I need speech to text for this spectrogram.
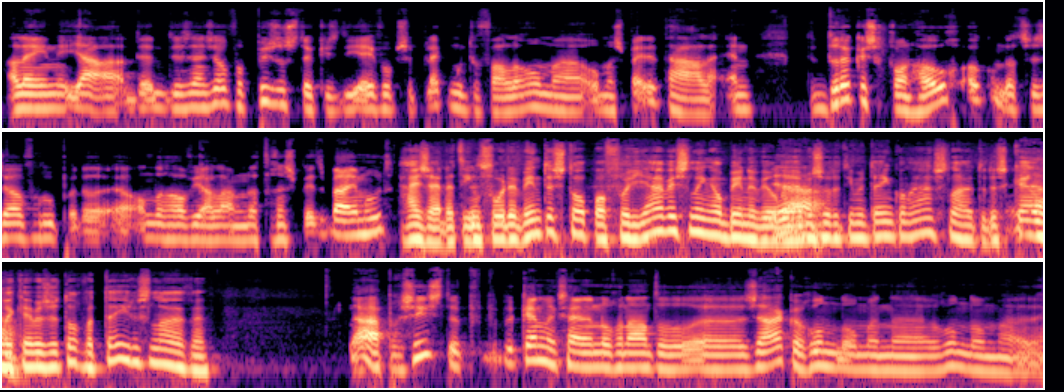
Alleen, ja, er zijn zoveel puzzelstukjes die even op zijn plek moeten vallen om, uh, om een speler te halen. En de druk is gewoon hoog, ook omdat ze zelf roepen dat, anderhalf jaar lang dat er een spits bij moet. Hij zei dat hij hem voor de winterstop of voor de jaarwisseling al binnen wilde ja. hebben, zodat hij meteen kon aansluiten. Dus kennelijk ja. hebben ze toch wat tegenslagen. Ja, precies. De, kennelijk zijn er nog een aantal uh, zaken rondom, een, uh, rondom uh,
